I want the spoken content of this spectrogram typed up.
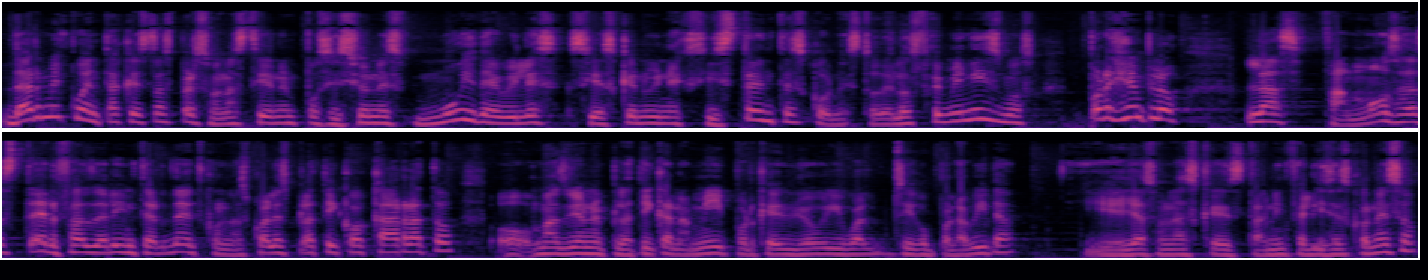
darme cuenta que estas personas tienen posiciones muy débiles, si es que no inexistentes con esto de los feminismos. Por ejemplo, las famosas TERFas del Internet con las cuales platico cada rato, o más bien me platican a mí porque yo igual sigo por la vida y ellas son las que están infelices con eso.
